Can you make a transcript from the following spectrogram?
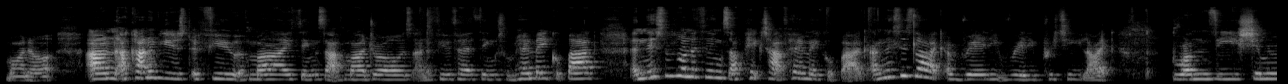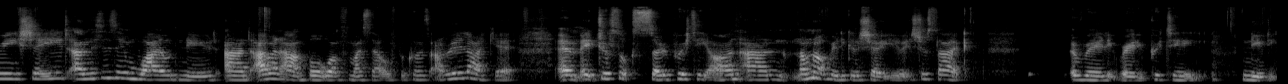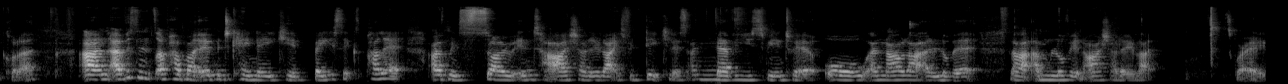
why not? And I kind of used a few of my things out of my drawers and a few of her things from her makeup bag. And this was one of the things I picked out of her makeup bag. And this is like a really, really pretty, like bronzy, shimmery shade. And this is in Wild Nude. And I went out and bought one for myself because I really like it. Um, it just looks so pretty on. And I'm not really going to show you. It's just like a really, really pretty nudie colour. And ever since I've had my Urban Decay Naked Basics palette, I've been so into eyeshadow, like it's ridiculous. I never used to be into it at all, and now like I love it. Like I'm loving eyeshadow, like it's great.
